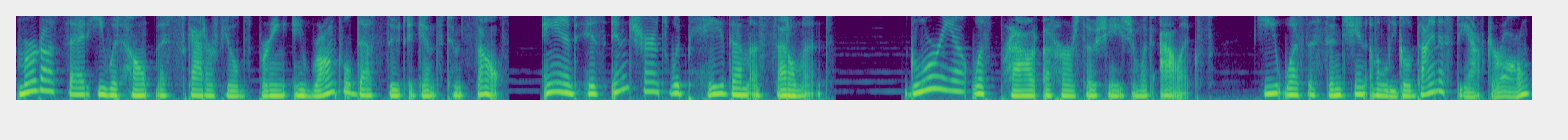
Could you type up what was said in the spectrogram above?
Murdaugh said he would help the Scatterfields bring a wrongful death suit against himself, and his insurance would pay them a settlement. Gloria was proud of her association with Alex. He was the sentient of a legal dynasty, after all.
